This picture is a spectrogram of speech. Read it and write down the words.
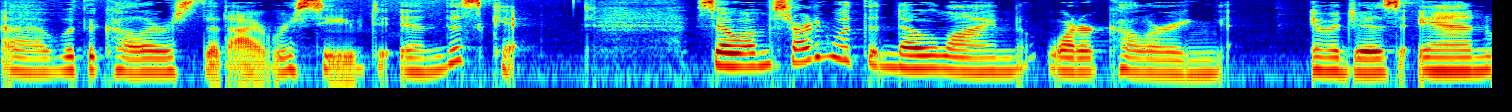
uh, with the colors that I received in this kit. So I'm starting with the no line watercoloring images and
